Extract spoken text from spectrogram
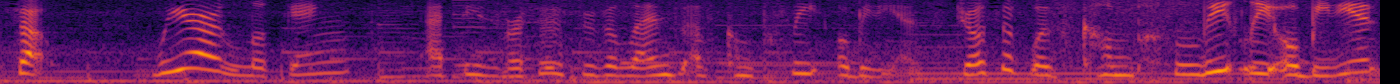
So, we are looking at these verses through the lens of complete obedience. Joseph was completely obedient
